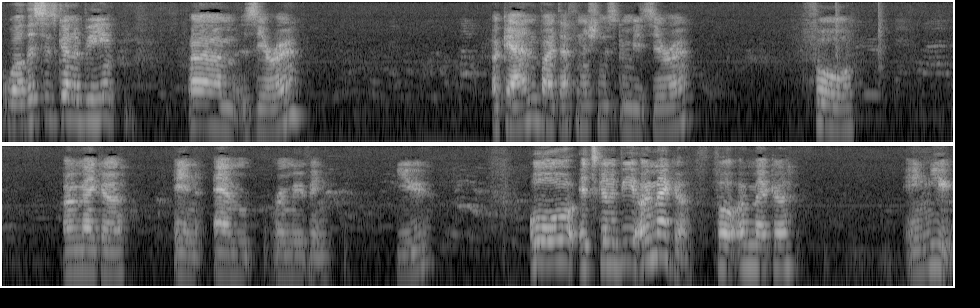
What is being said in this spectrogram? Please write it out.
well, this is going to be um, 0. Again, by definition, it's going to be 0 for omega in m removing u. Or it's going to be omega for omega in u.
